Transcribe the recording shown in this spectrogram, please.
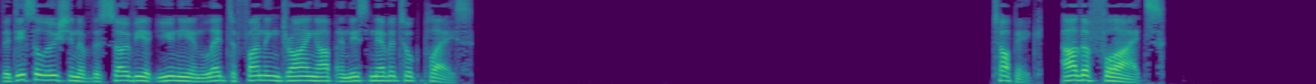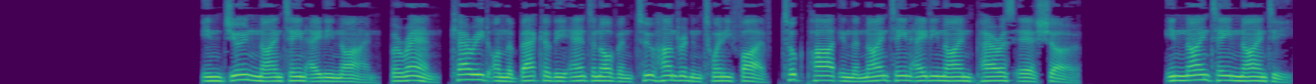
the dissolution of the Soviet Union led to funding drying up and this never took place. Other flights In June 1989, Buran, carried on the back of the Antonov An-225, took part in the 1989 Paris Air Show. In 1990,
